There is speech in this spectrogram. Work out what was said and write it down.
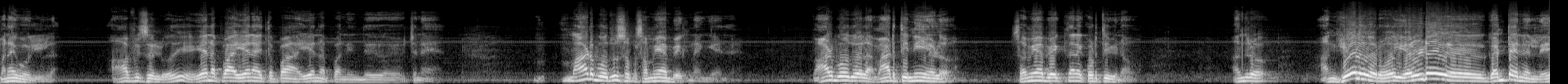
ಮನೆಗೆ ಹೋಗಲಿಲ್ಲ. ಆಫೀಸಲ್ಲಿ ಹೋದಿ ಏನಪ್ಪ ಏನಾಯ್ತಪ್ಪ ಏನಪ್ಪ ನಿಂದು ಯೋಚನೆ? ಮಾಡ್ಬೋದು ಸ್ವಲ್ಪ ಸಮಯ ಬೇಕು ನನಗೆ ಅಂದರೆ. ಮಾಡ್ಬೋದು ಅಲ್ಲ ಮಾಡ್ತೀನಿ ಹೇಳು. ಸಮಯ ಬೇಕು ತಾನೇ ಕೊಡ್ತೀವಿ ನಾವು. ಅಂದರು ಹಂಗೆ ಹೇಳಿದವರು ಎರಡೇ ಗಂಟೆನಲ್ಲಿ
